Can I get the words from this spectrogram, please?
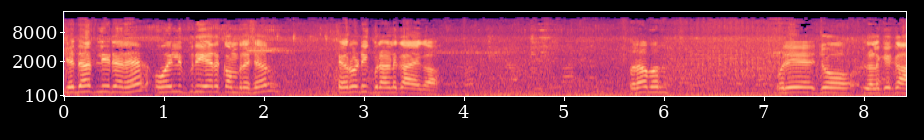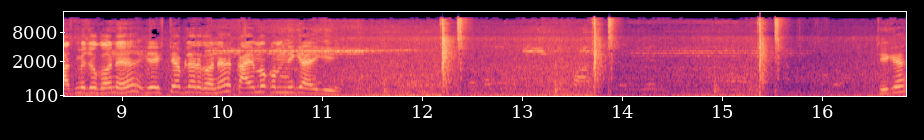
ये दस लीटर है ऑयल फ्री एयर कंप्रेसर एरोटिक ब्रांड का आएगा। बराबर। और ये जो लड़के के हाथ में जो गन है, ये स्टेपलर गन है कायमो कंपनी की आएगी। ठीक है?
